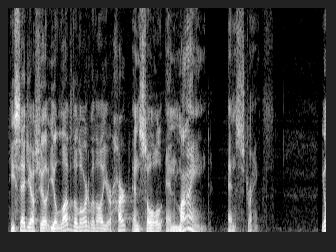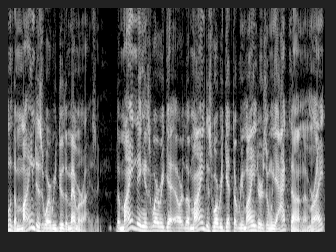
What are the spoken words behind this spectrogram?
He said, you'll, you'll love the Lord with all your heart and soul and mind and strength. You know, the mind is where we do the memorizing. The minding is where we get, or the mind is where we get the reminders and we act on them, right?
